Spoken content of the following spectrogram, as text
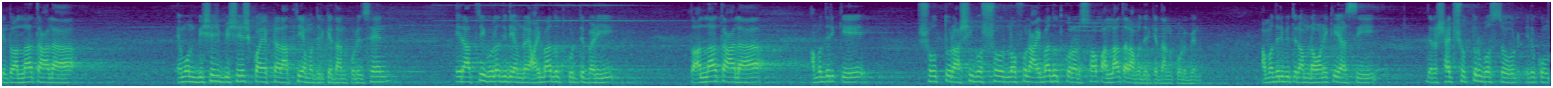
কিন্তু আল্লাহ তাআলা এমন বিশেষ বিশেষ কয়েকটা রাত্রি আমাদেরকে দান করেছেন। এই রাত্রিগুলো যদি আমরা ইবাদত করতে পারি, তো আল্লাহ তাআলা আমাদেরকে সত্তর, আশি বৎসর নফল ইবাদত করার সব আল্লাহ তাআলা আমাদেরকে দান করবেন। আমাদের ভিতরে আমরা অনেকেই আছি যারা ষাট, সত্তর বছর এরকম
